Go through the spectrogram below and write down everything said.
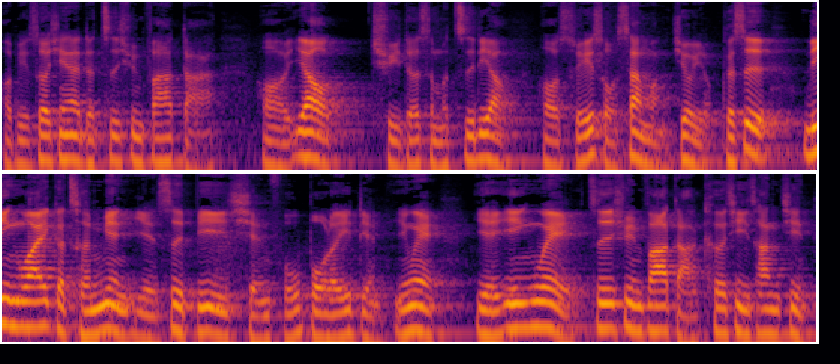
哦。比如说现在的资讯发达哦，要取得什么资料哦，随手上网就有。可是另外一个层面也是比以前福薄了一点，因为也因为资讯发达、科技昌进，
